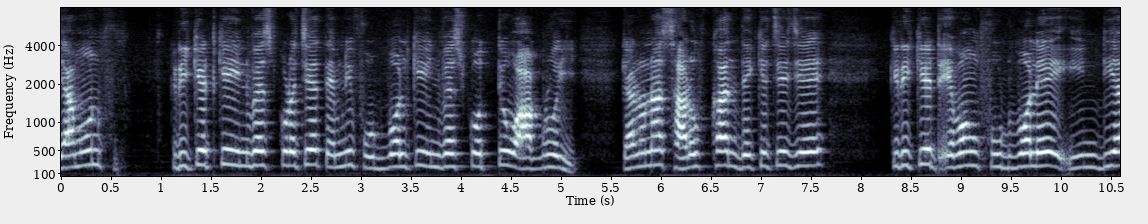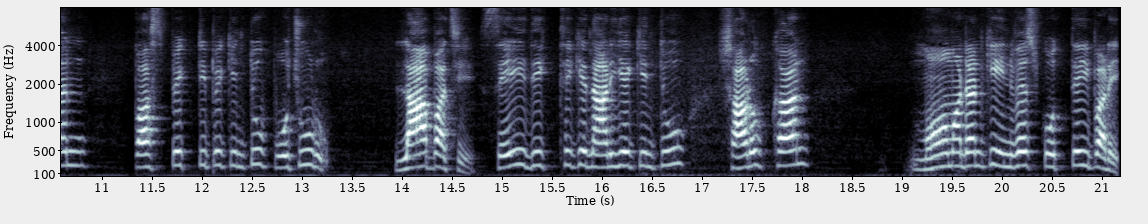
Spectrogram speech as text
যেমন ক্রিকেটকে ইনভেস্ট করেছে, তেমনি ফুটবলকে ইনভেস্ট করতেও আগ্রহী। কেননা শাহরুখ খান দেখেছে যে ক্রিকেট এবং ফুটবলে ইন্ডিয়ান পার্সপেক্টিভে কিন্তু প্রচুর লাভ আছে। সেই দিক থেকে দাঁড়িয়ে কিন্তু শাহরুখ খান মহামাডানকে ইনভেস্ট করতেই পারে।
